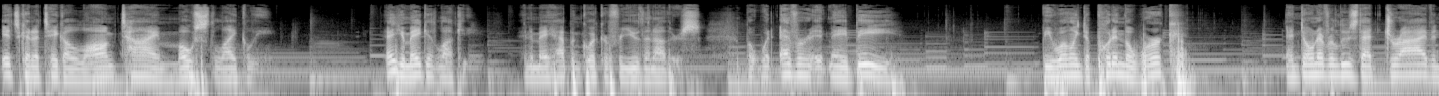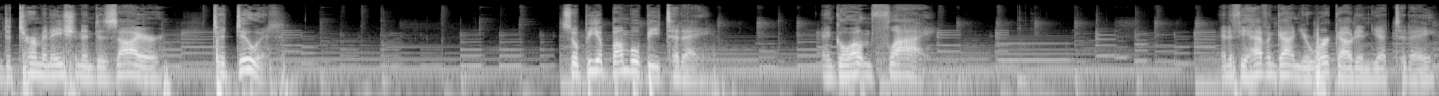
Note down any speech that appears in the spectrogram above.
It's going to take a long time, most likely. And you may get lucky, and it may happen quicker for you than others. But whatever it may be, be willing to put in the work and don't ever lose that drive and determination and desire to do it. So be a bumblebee today and go out and fly. And if you haven't gotten your workout in yet today,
